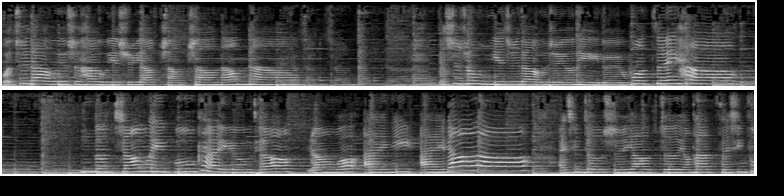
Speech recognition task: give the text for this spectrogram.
我知道有时候也需要吵吵闹闹，但始终也知道只有你对我最好。豆浆离不开油条，让我爱你爱到老。爱情就是要这样，它才幸福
